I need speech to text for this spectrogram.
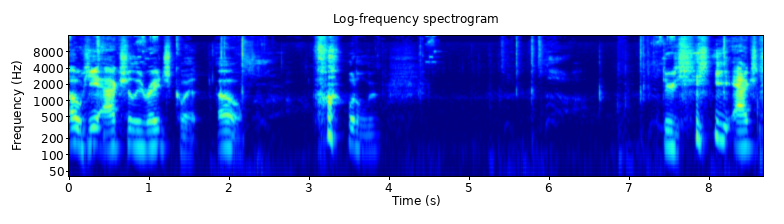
Oh, he actually rage quit. Oh. what a loser. Dude, he actually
